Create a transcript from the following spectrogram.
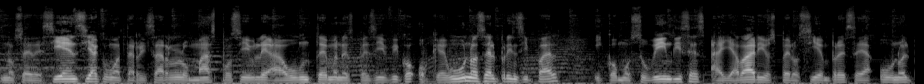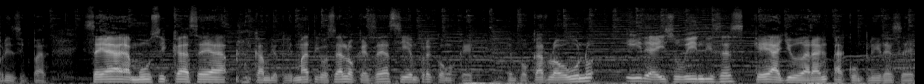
no sé, de ciencia, como aterrizarlo lo más posible a un tema en específico o que uno sea el principal y como subíndices haya varios, pero siempre sea uno el principal. Sea música, sea cambio climático, sea lo que sea, siempre como que enfocarlo a uno y de ahí subíndices que ayudarán a cumplir ese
